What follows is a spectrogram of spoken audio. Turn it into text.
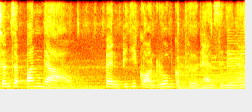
ฉันจะปั้นดาว เป็นพิธีกรร่วมกับเธอแทนซินีนา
